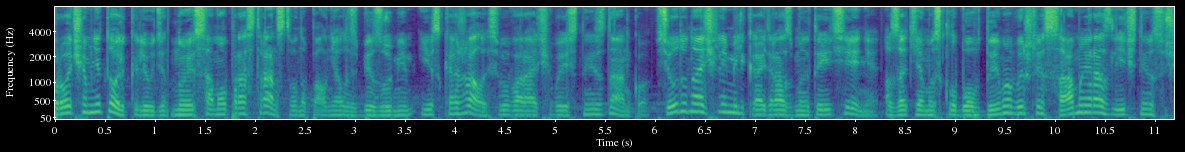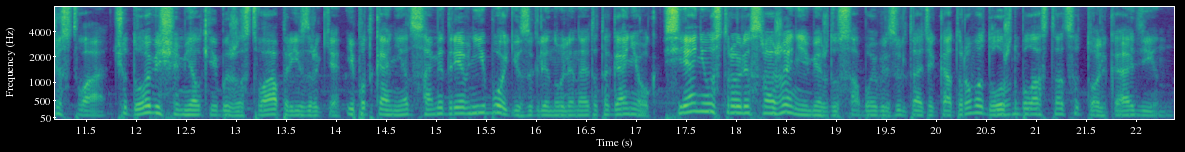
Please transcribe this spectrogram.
Впрочем, не только люди, но и само пространство наполнялось безумием и искажалось, выворачиваясь наизнанку. Всюду начали мелькать размытые тени, а затем из клубов дыма вышли самые различные существа. Чудовища, мелкие божества, призраки, и под конец сами древние боги заглянули на этот огонек. Все они устроили сражение между собой, в результате которого должен был остаться только один.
